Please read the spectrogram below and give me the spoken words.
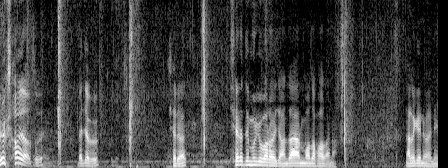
রিক্সায় আছে বেজাবু ছেড়ত ছেড়ত মুরগি বড় হয়ে যান যায় আর মজা পাওয়া যায় না নাহলে কেন হয়নি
